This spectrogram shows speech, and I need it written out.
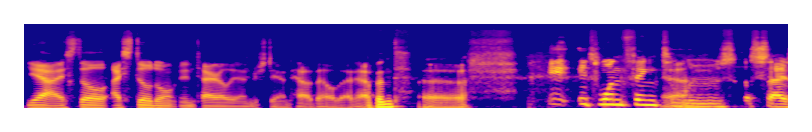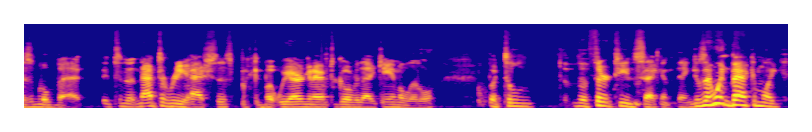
yeah, I still, I still don't entirely understand how the hell that happened. Uh, It, it's one thing to Yeah. lose a sizable bet. It's not to rehash this, but, but we are going to have to go over that game a little. But to the 13 second thing, because I went back, I'm like,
